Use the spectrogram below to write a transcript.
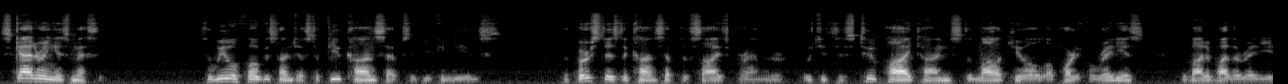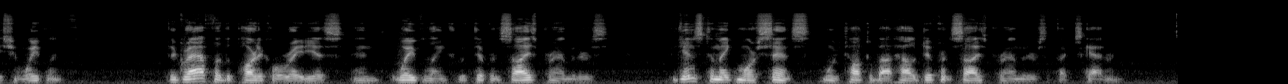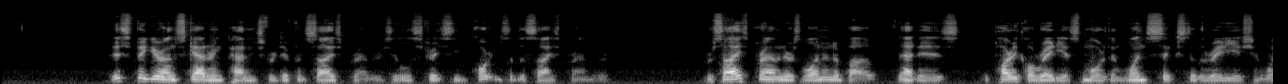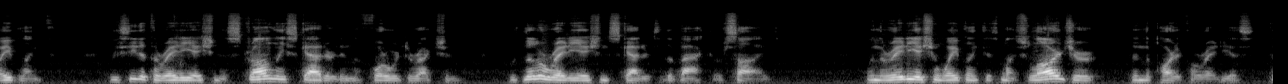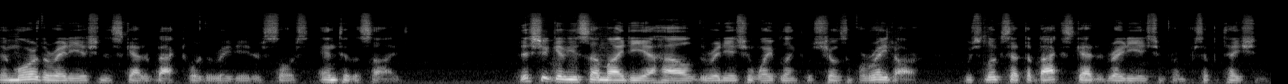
Scattering is messy, so we will focus on just a few concepts that you can use. The first is the concept of size parameter, which is just 2 pi times the molecule or particle radius divided by the radiation wavelength. The graph of the particle radius and wavelength with different size parameters begins to make more sense when we talk about how different size parameters affect scattering. This figure on scattering patterns for different size parameters illustrates the importance of the size parameter. For size parameters 1 and above, that is, the particle radius more than one-sixth of the radiation wavelength, we see that the radiation is strongly scattered in the forward direction, with little radiation scattered to the back or side. When the radiation wavelength is much larger than the particle radius, then more of the radiation is scattered back toward the radiator source and to the side. This should give you some idea how the radiation wavelength was chosen for radar, which looks at the backscattered radiation from precipitation.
